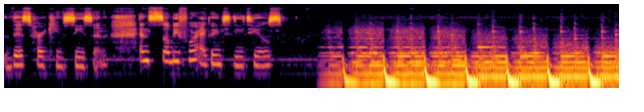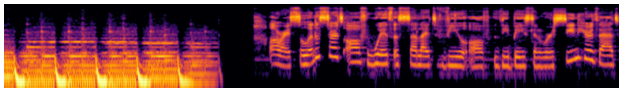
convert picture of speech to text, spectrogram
this hurricane season. And so before I go into details, Alright, so let us start off with a satellite view of the basin. We're seeing here that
